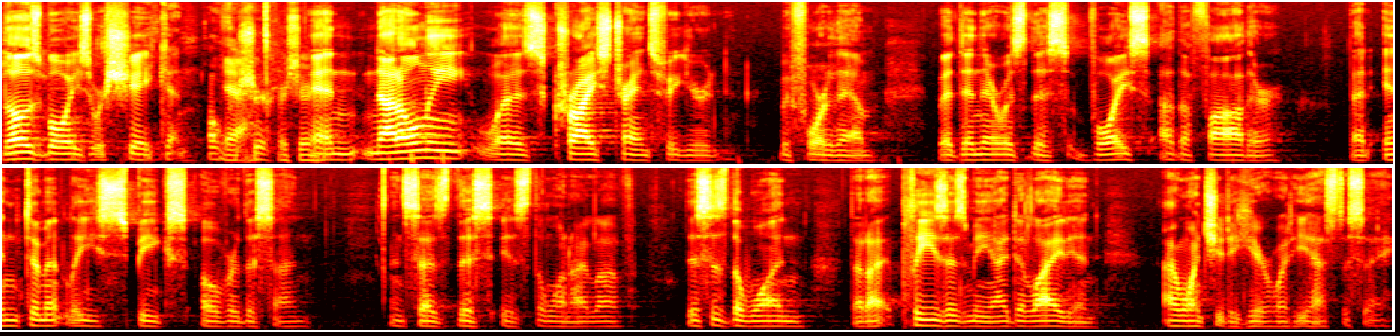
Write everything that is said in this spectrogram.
those boys were shaken. Oh, yeah, for sure. For sure. And not only was Christ transfigured before them, but then there was this voice of the Father that intimately speaks over the Son and says, This is the one I love. This is the one that I, pleases me, I delight in. I want you to hear what he has to say.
